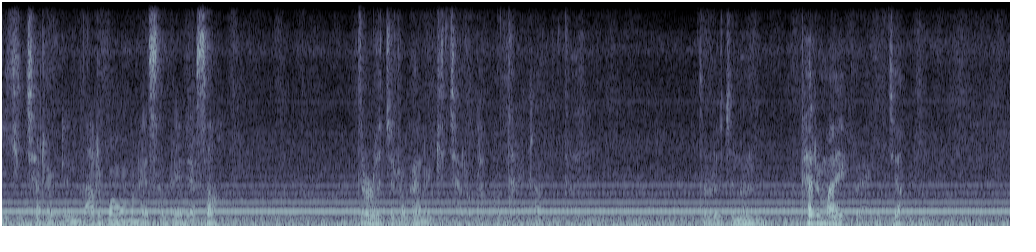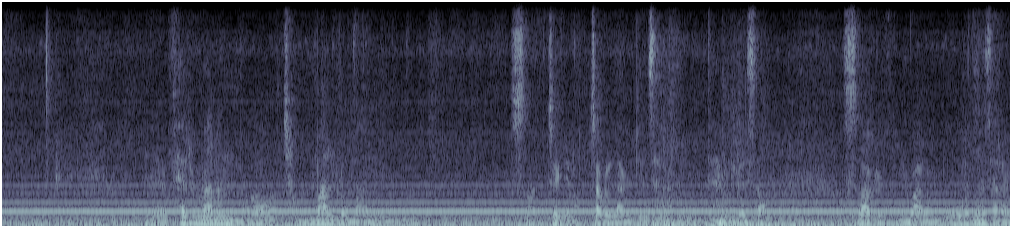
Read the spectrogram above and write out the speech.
이 기차를 우리는 나르봉에서 내려서 툴루즈로 가는 기차로. 툴루즈는 페르마의 고향이죠. 예, 페르마는 뭐 정말로 많은 수학적인 업적을 남긴 사람입니다. 그래서 수학을 공부하는 모든 사람이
